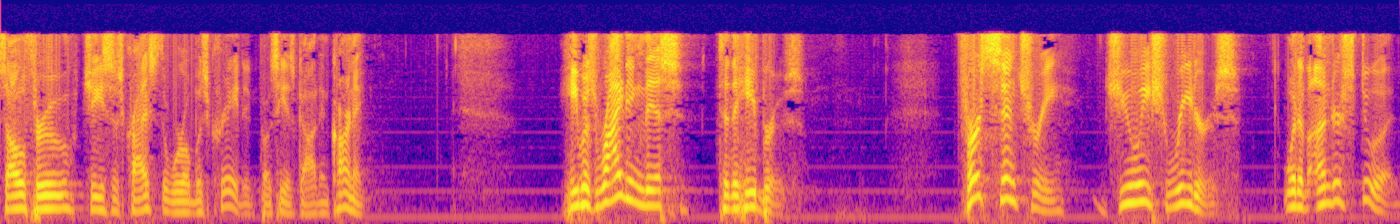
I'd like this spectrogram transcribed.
So through Jesus Christ the world was created, because he is God incarnate. He was writing this to the Hebrews. First century Jewish readers would have understood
